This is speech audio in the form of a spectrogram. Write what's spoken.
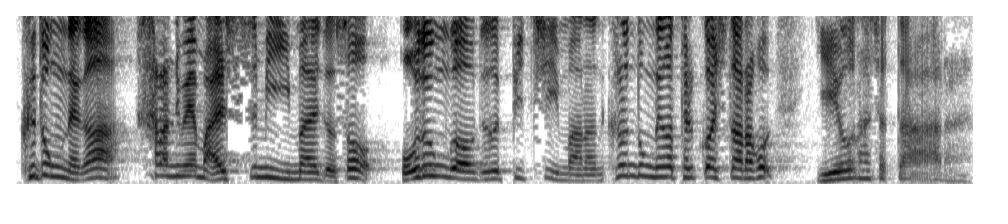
그 동네가 하나님의 말씀이 임하여져서 어둠 가운데서 빛이 임하는 그런 동네가 될 것이다라고 예언하셨다.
